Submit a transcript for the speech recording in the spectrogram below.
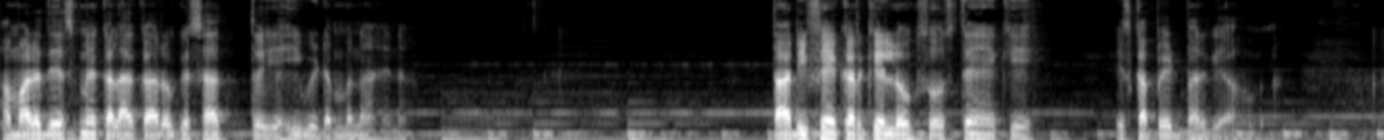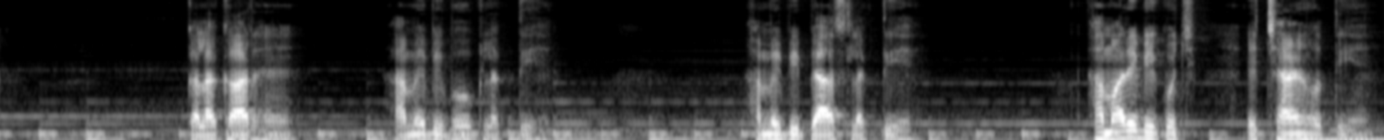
हमारे देश में कलाकारों के साथ तो यही विडंबना है ना। तारीफें करके लोग सोचते हैं कि इसका पेट भर गया होगा। कलाकार हैं। हमें भी भूख लगती है। हमें भी प्यास लगती है। हमारी भी कुछ इच्छाएँ होती हैं।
